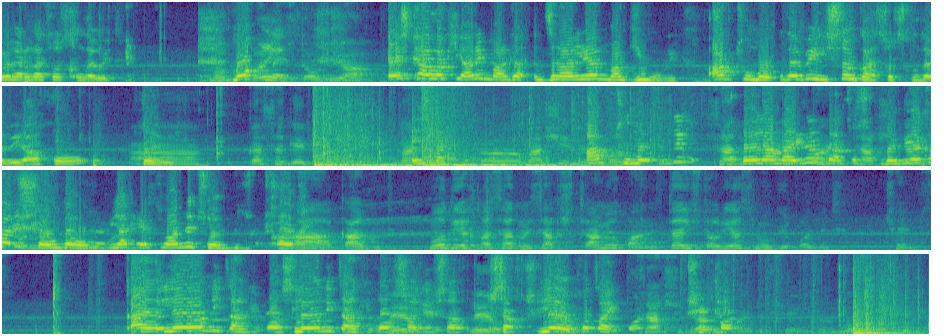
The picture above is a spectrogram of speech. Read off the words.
ვეღარ გაცოცხლებით. მოკლედ ისტორია. ეს ქალაქი არის ძალიან მაგიური. აქ თუ მოყდები, ისევ გაცოცხლდები რა, ხო? აა, გასაგებია. ეს და- მაშინ აქ თუ მოკვდები, ყველანაირად გაცოცხლდები. აქ არის შოუდაუნები, აქ ერთმანეთს ვებიძოთ ხალხი. აა, კარგით. მოდი ახლა სადმე სახში წამიყვანეთ და ისტორიას მოგიყვებით. ჩემს. კაი, ლეონი წაგიყვანს, ლეონი წაგიყვანს აგერ სახში. ლეო, ხო წაიყვან. სახში თუ შეიძლება. მოყვები.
